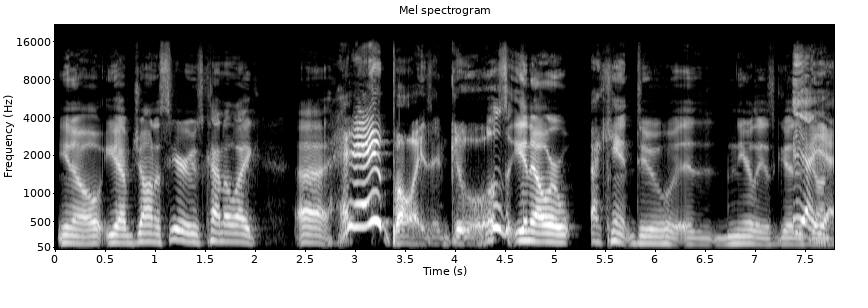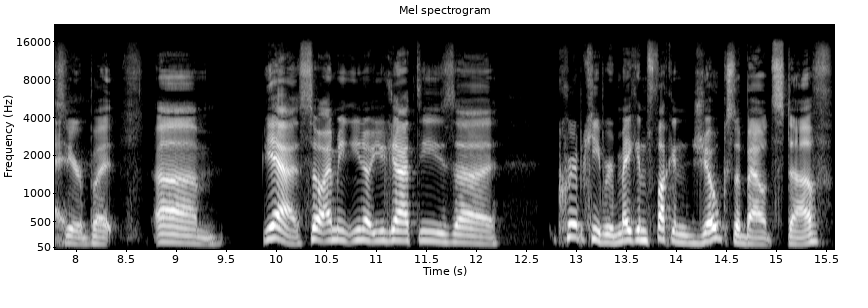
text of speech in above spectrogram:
You know, you have John Kassir, who's kind of like, uh, "Hello, boys and ghouls," you know, or I can't do uh, nearly as good Yeah, as John yeah. Kassir, but um, yeah. So I mean, you know, you got these uh, Crypt Keeper making fucking jokes about stuff,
